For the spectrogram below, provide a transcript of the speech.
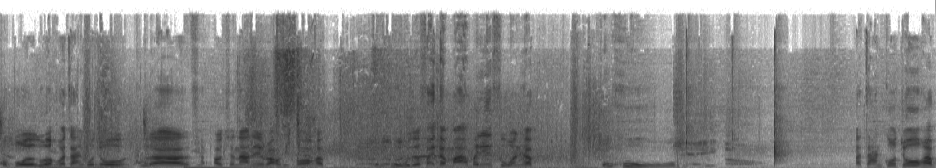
คอมโบรัวๆครับอาจารย์โกโจเพื่อเอาชนะในราวที่สองครับโอ้โหแล้วไซตามะไม่ได้สวนครับโอ้โห อาจารย์โกโจครับ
